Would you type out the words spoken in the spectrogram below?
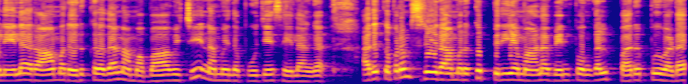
ஒளியில் ராமர் இருக்கிறதா நம்ம பாவிச்சு நம்ம இந்த பூஜையை செய்யலாங்க. அதுக்கப்புறம் ஸ்ரீராமருக்கு பிரியமான வெண்பொங்கல் பருப்பு வடை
